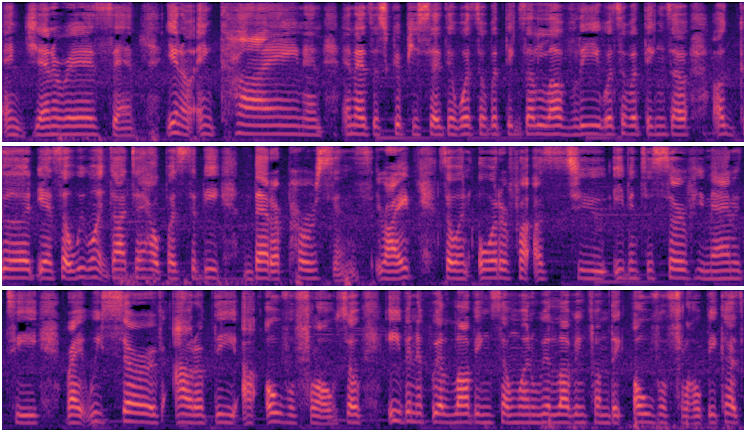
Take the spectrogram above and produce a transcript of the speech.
and generous and, you know, and kind. And, and as the scripture says that whatsoever things are lovely, whatsoever things are, are good. Yeah, so we want God to help us to be better persons, right? So in order for us to even to serve humanity, right, we serve out of the uh, overflow. So even if we're loving someone, we're loving from the overflow because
